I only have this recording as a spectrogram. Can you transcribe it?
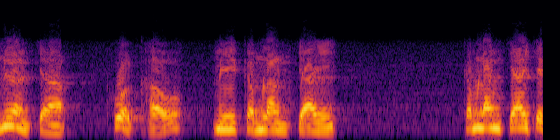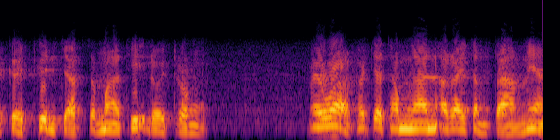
เนื่องจากพวกเขามีกำลังใจ กำลังใจจะเกิดขึ้นจากสมาธิโดยตรง ไม่ว่าเขาจะทำงานอะไรต่างๆ เนี่ย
